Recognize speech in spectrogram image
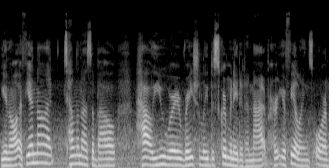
You know, if you're not telling us about how you were racially discriminated and not hurt your feelings, or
